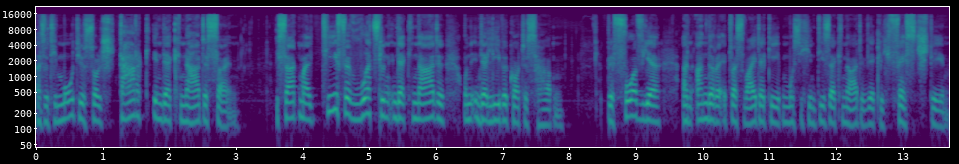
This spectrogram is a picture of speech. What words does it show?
Also Timotheus soll stark in der Gnade sein. Ich sage mal, tiefe Wurzeln in der Gnade und in der Liebe Gottes haben. Bevor wir an andere etwas weitergeben, muss ich in dieser Gnade wirklich feststehen.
